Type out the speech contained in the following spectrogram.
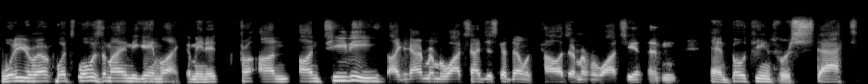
What do you remember? What what was the Miami game like? I mean, it on on TV. Like I remember watching. I just got done with college. I remember watching it, and and both teams were stacked.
